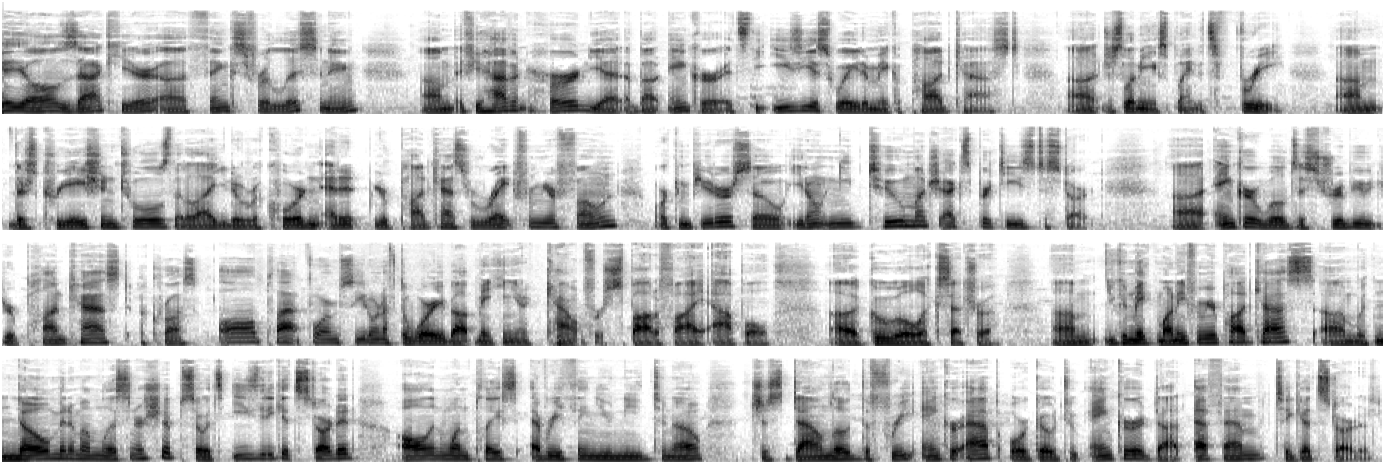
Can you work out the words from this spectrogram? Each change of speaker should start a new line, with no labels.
Hey y'all, Zach here. Uh, thanks for listening. Um, if you haven't heard yet about Anchor, it's the easiest way to make a podcast. Uh, just let me explain. It's free. Um, there's creation tools that allow you to record and edit your podcast right from your phone or computer, so you don't need too much expertise to start. Uh, Anchor will distribute your podcast across all platforms, so you don't have to worry about making an account for Spotify, Apple, uh, Google, etc. Um, you can make money from your podcasts um, with no minimum listenership, so it's easy to get started. All in one place, everything you need to know. Just download the free Anchor app or go to anchor.fm to get started.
